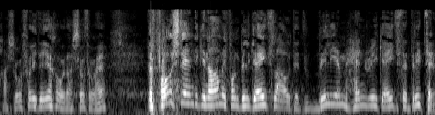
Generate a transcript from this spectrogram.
kannst du schon so Ideen kommen, das ist schon so, hä? Der vollständige Name von Bill Gates lautet William Henry Gates III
